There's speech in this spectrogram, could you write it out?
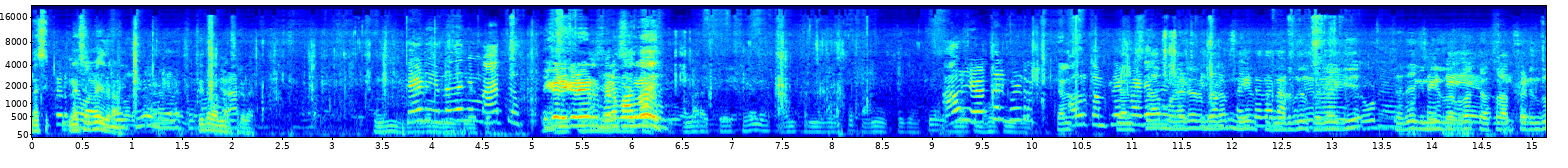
ನಸೀರ್ ಇದ್ರ? ಇದ್ರ ನಸೀರ್ ಕೆಲಸ ಮಾಡ್ಯಾರ ಮೇಡಮ್ ನೀರು ನಡೆದು ನೀರು ಕೆಲಸ ಆದ ಕಡೆಯಿಂದ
